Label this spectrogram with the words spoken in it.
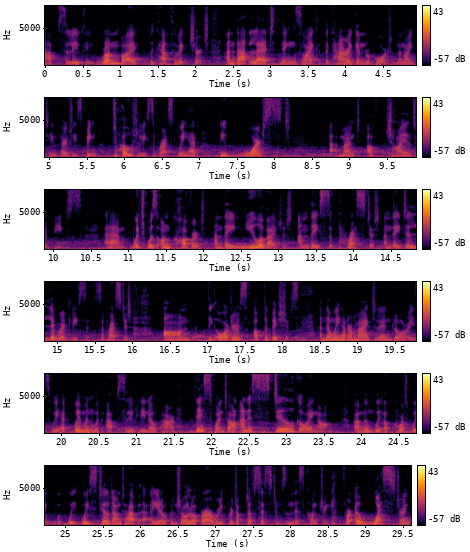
absolutely run by the Catholic Church, and that led to things like the Carrigan Report in the 1930s being totally suppressed. We had the worst amount of child abuse. Um, which was uncovered, and they knew about it, and they suppressed it, and they deliberately su- suppressed it on the orders of the bishops. And then we had our Magdalene laundries. We had women with absolutely no power. This went on, and is still going on. I mean, we, of course, we, we, we still don't have uh, you know control over our reproductive systems in this country. For a Western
